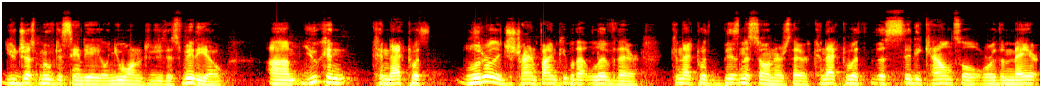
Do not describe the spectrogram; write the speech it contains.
you just moved to San Diego and you wanted to do this video, um, you can connect with literally just try and find people that live there, connect with business owners there, connect with the city council or the mayor.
